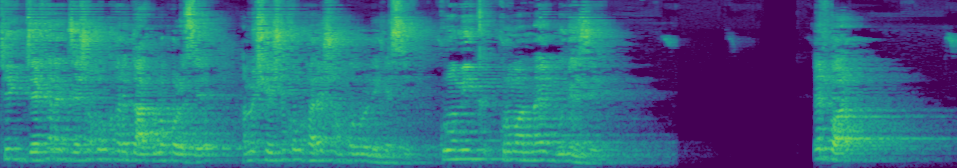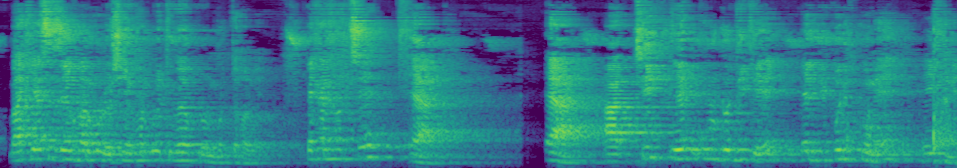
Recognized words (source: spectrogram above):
ঠিক যেখানে যে সকল ঘরে দাগগুলো পড়েছে, আমি সেই সকল ঘরের সংখ্যাগুলো লিখেছি। ক্রমিক, ক্রমান্বয়ে গুণে যে। এরপর বাকি আছে যে ঘরগুলো, সেই ঘরগুলো কীভাবে পূরণ করতে হবে? এখানে হচ্ছে এক। এক, আর ঠিক এর উল্টো দিকে, এর বিপরীত কোণে এইখানে।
